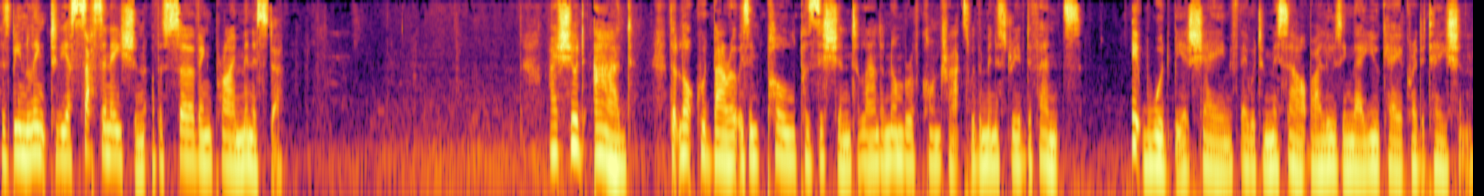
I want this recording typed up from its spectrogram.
has been linked to the assassination of a serving Prime Minister. I should add that Lockwood Barrow is in pole position to land a number of contracts with the Ministry of Defence. It would be a shame if they were to miss out by losing their UK accreditation.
